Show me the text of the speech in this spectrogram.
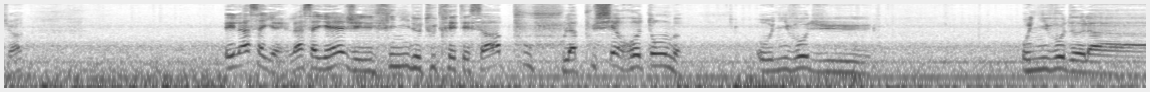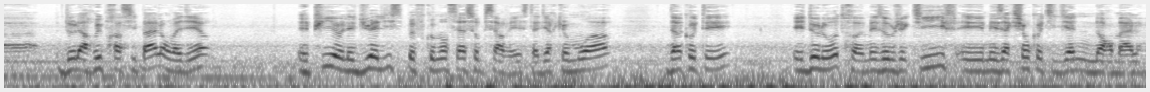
tu vois. Et là ça y est, là ça y est, j'ai fini de tout traiter ça, Pouf, la poussière retombe au niveau du au niveau de la de la rue principale, on va dire. Et puis euh, les dualistes peuvent commencer à s'observer, c'est-à-dire que moi d'un côté et de l'autre mes objectifs et mes actions quotidiennes normales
